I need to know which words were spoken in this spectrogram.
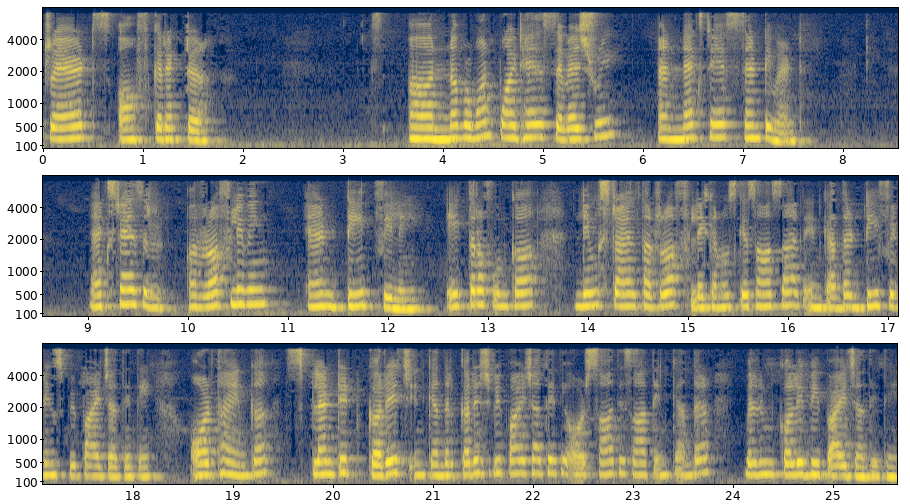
traits of character. Uh, number one point है savagery and next है sentiment. Next है rough living and deep feeling. एक तरफ़ उनका लिविंग स्टाइल था रफ लेकिन उसके साथ साथ इनके अंदर डीप फीलिंग्स भी पाई जाती थी। और था इनका स्प्लेंडेड करेज इनके अंदर करेज भी पाई जाती थी और साथ ही साथ इनके अंदर मेलनकोली भी पाई जाती थी।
